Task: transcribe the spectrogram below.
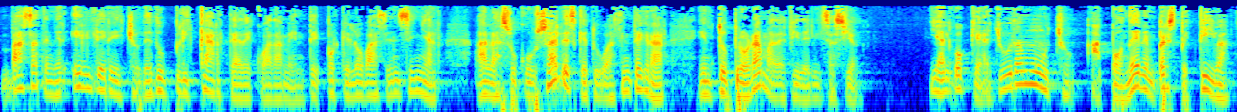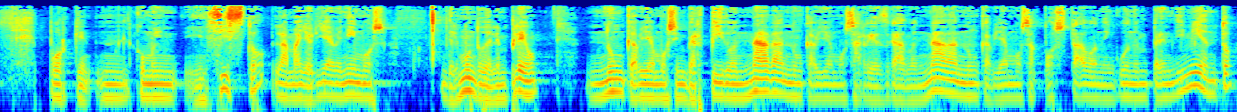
vas a tener el derecho de duplicarte adecuadamente porque lo vas a enseñar a las sucursales que tú vas a integrar en tu programa de fidelización. Y algo que ayuda mucho a poner en perspectiva, porque mm, como insisto, la mayoría venimos del mundo del empleo, nunca habíamos invertido en nada, nunca habíamos arriesgado en nada, nunca habíamos apostado a ningún emprendimiento,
